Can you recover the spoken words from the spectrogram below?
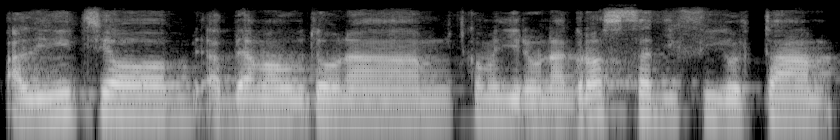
all'inizio abbiamo avuto una, come dire, una grossa difficoltà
